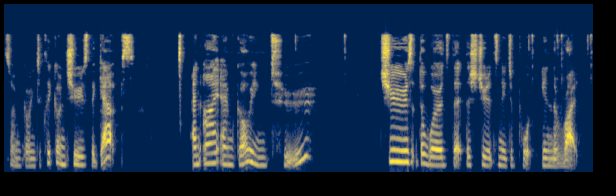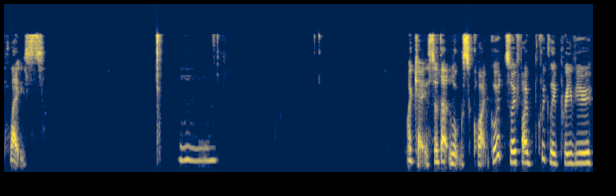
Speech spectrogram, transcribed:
So I'm going to click on choose the gaps, and I am going to choose the words that the students need to put in the right place. Um, okay, so that looks quite good. So if I quickly preview,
